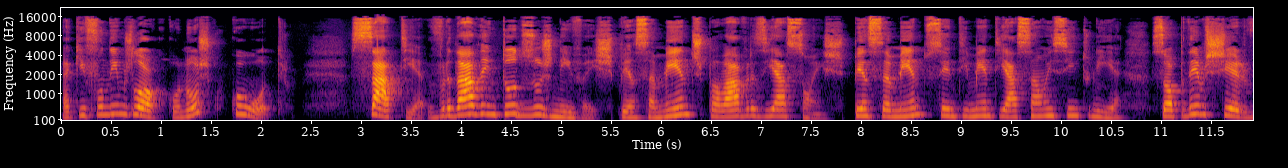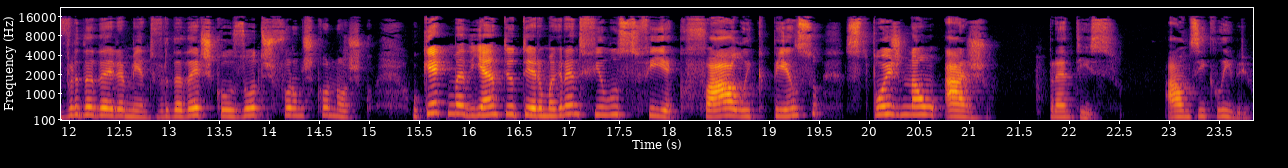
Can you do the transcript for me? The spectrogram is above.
aqui fundimos logo connosco com o outro. Sátia, verdade em todos os níveis: pensamentos, palavras e ações. Pensamento, sentimento e ação em sintonia. Só podemos ser verdadeiramente verdadeiros com os outros se formos connosco. O que é que me adianta eu ter uma grande filosofia que falo e que penso se depois não ajo perante isso? Há um desequilíbrio.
